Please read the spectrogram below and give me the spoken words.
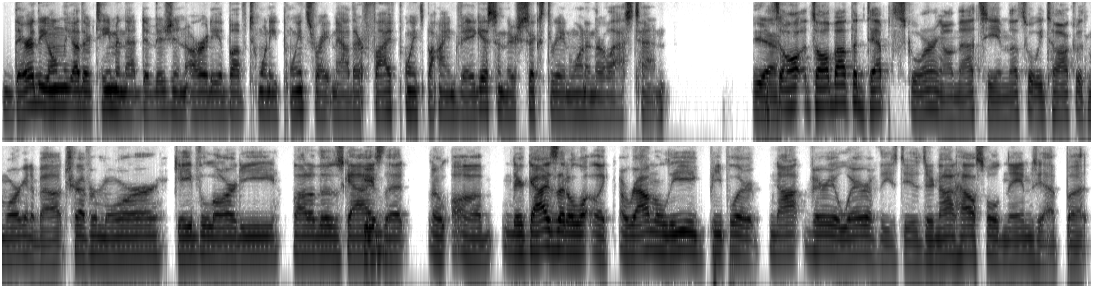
they're the only other team in that division already above 20 points right now. They're 5 points behind Vegas and they're 6-3 and 1 in their last 10. yeah, It's all it's all about the depth scoring on that team. That's what we talked with Morgan about. Trevor Moore, Gabe Vilardi, a lot of those guys Gabe- that uh, they're guys that a lot like around the league, people are not very aware of these dudes. They're not household names yet, but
